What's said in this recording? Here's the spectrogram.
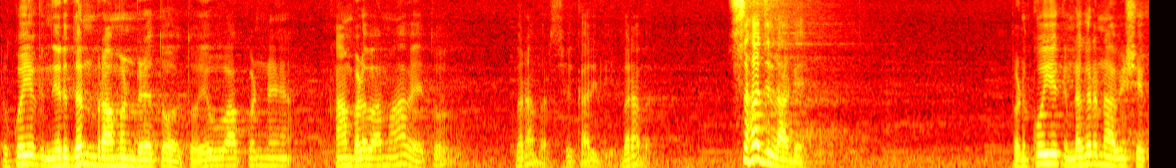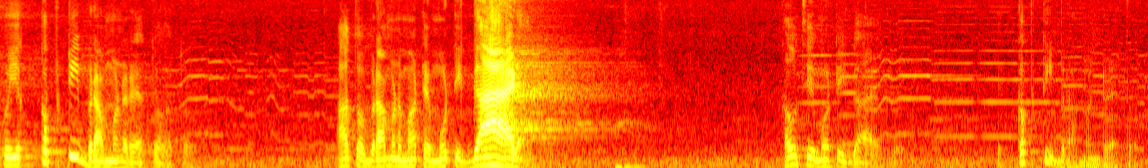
તો કોઈ એક નિર્ધન બ્રાહ્મણ રહેતો હતો, એવું આપણને સાંભળવામાં આવે તો બરાબર, સ્વીકારી લઈએ, બરાબર. સહજ લાગે. પણ કોઈ એક નગરના વિશે કોઈ એક કપટી બ્રાહ્મણ રહેતો હતો. આ તો બ્રાહ્મણ માટે મોટી ગાળ સૌથી મોટી ગાળ કપટી બ્રાહ્મણ રહેતો હતો.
